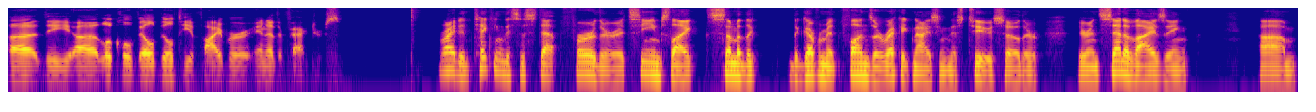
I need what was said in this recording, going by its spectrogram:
uh, the uh, local availability of fiber, and other factors. Right, and taking this a step further, it seems like some of the, the government funds are recognizing this too. So they're they're incentivizing um,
